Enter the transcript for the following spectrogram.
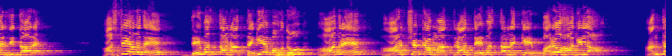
ಮೆರೆದಿದ್ದಾರೆ. ಅಷ್ಟೇ ಅಲ್ಲದೆ ದೇವಸ್ಥಾನ ತೆಗೆಯಬಹುದು, ಆದರೆ ಆರ್ಚಕ ಮಾತ್ರ ದೇವಸ್ಥಾನಕ್ಕೆ ಬರೋ ಹಾಗಿಲ್ಲ ಅಂತ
